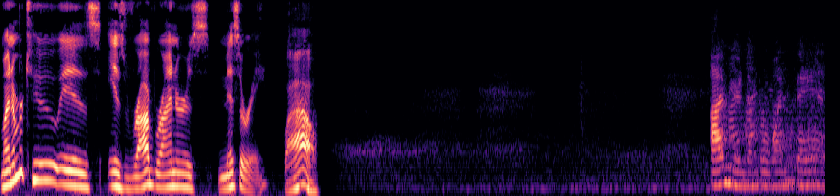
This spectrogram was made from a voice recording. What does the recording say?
My number 2 is is Rob Reiner's Misery. Wow. I'm your number one fan.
